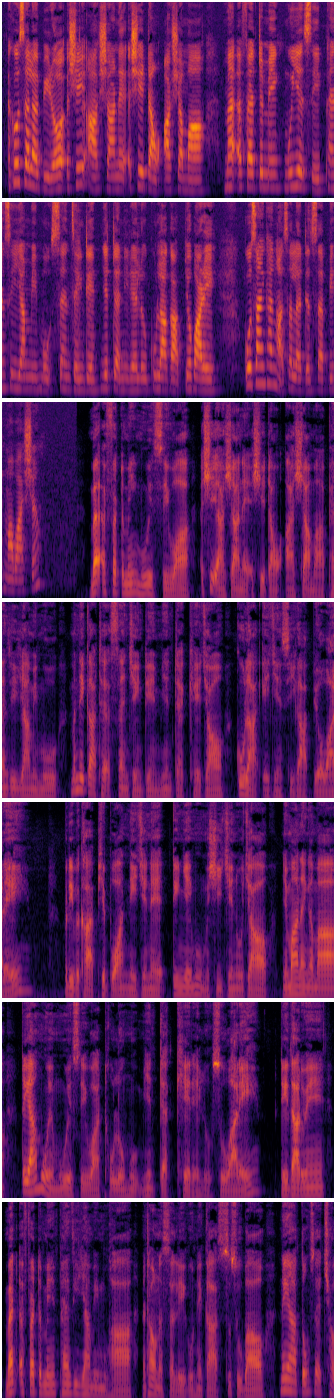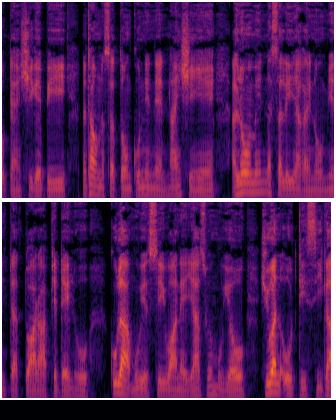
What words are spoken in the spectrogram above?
အခုဆက်လက်ပြီးတော့အရှိအာရှနဲ့အရှိတောင်အာရှမှာမက်အဖက်တမင်မူရစ်စေဖမ်းဆီးရမိမှုစံချိန်တင်မြင့်တက်နေတယ်လို့ကုလကပြောပါတယ်။ကိုဆိုင်ခန့်ကဆက်လက်တင်ဆက်ပေးမှာပါရှင်။မက်အဖက်တမင်းမူဝစ်စေဝါအရှိအာရှနဲ့အရှိတောင်အာရှမှာဖမ်းဆီးရမိမှုမနစ်ကထက်စံချိန်တင်မြင့်တက်ခဲ့ကြောင်းကုလအေဂျင်စီကပြောပါတယ်။ပြည်ပခဖြစ်ပွားနေခြင်းနဲ့တည်ငြိမ်မှုမရှိခြင်းတို့ကြောင့်မြန်မာနိုင်ငံမှာတရားမဝင်မူဝစ်စေဝါထုတ်လုပ်မှုမြင့်တက်ခဲ့တယ်လို့ဆိုပါတယ်။ ဒေတာတွင်မက်အဖက်တမင်းဖမ်းဆီးရမိမှုဟာ2024ခုနှစ်ကစုစုပေါင်း236တန်ရှိခဲ့ပြီး2023ခုနှစ်နဲ့နှိုင်းယှဉ်ရင်အလွန်အမင်း24ရာခိုင်နှုန်းမြင့်တက်သွားတာဖြစ်တယ်လို့ကုလမှုရေးစေဝါနဲ့ရာဇဝတ်မှုယုံ UNODC က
